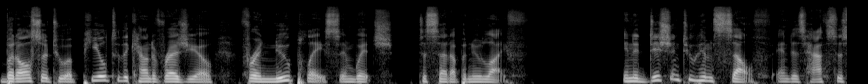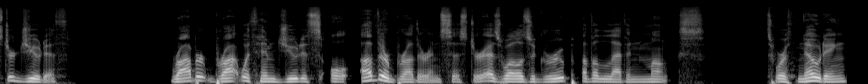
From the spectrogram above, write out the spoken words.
but also to appeal to the Count of Reggio for a new place in which to set up a new life. In addition to himself and his half sister Judith, Robert brought with him Judith's other brother and sister, as well as a group of 11 monks. It's worth noting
